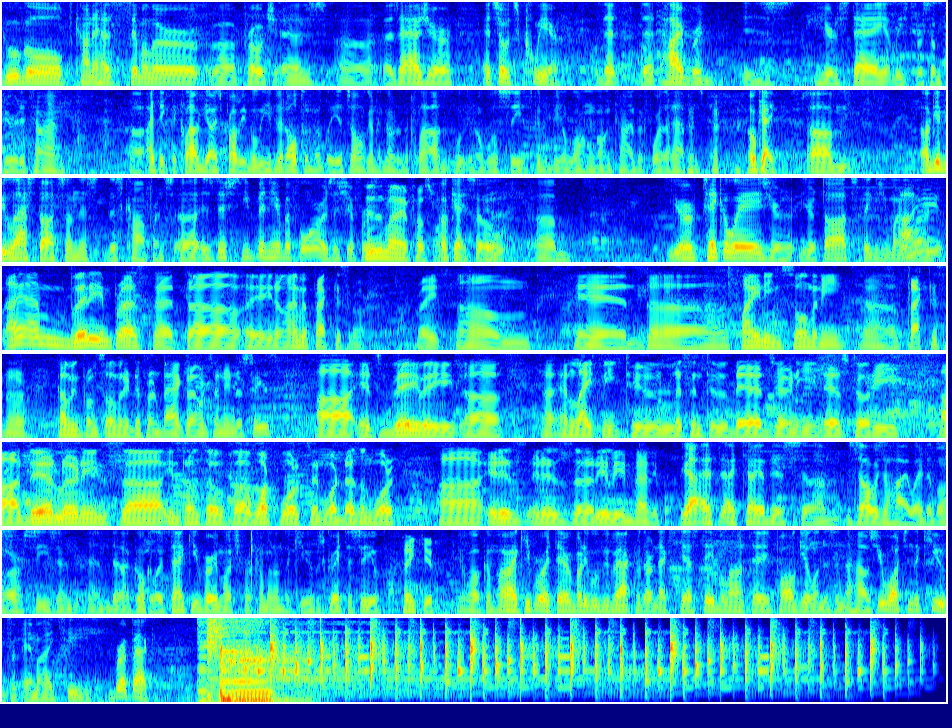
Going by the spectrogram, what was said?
Google kind of has similar uh, approach as, uh, as Azure. And so it's clear that, that hybrid is here to stay, at least for some period of time. Uh, I think the cloud guys probably believe that ultimately it's all going to go to the cloud. You know, we'll see, it's going to be a long, long time before that happens. okay, um, I'll give you last thoughts on this, this conference. Uh, is this, you've been here before or is this your first this is one? my first one. Okay, so um, your takeaways, your your thoughts, things you might have I, learned. I am very impressed that, uh, uh, you know, I'm a practitioner, right? Um, and uh, finding so many uh, practitioners coming from so many different backgrounds and industries, uh, it's very, very uh, uh, enlightening to listen to their journey, their story, their learnings uh, in terms of uh, what works and what doesn't work. Uh, it is, it is uh, really invaluable. Yeah, I, I tell you this, um, this is always a highlight of our season. And uh, Gokula, thank you very much for coming on theCUBE. It's great to see you. Thank you. You're welcome. All right, keep it right there, everybody. We'll be back with our next guest, Dave Vellante. Paul Gillen is in the house. You're watching theCUBE from MIT. We'll be right back.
